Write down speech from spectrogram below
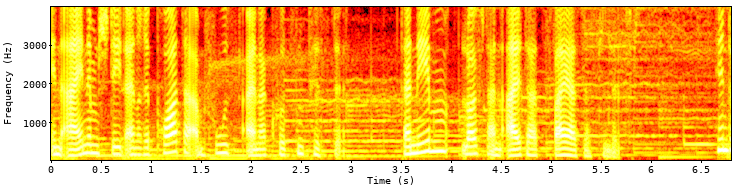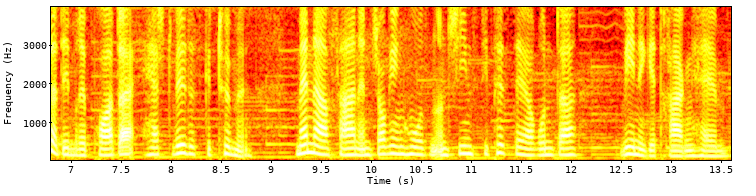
In einem steht ein Reporter am Fuß einer kurzen Piste. Daneben läuft ein alter Zweiersessellift. Hinter dem Reporter herrscht wildes Getümmel. Männer fahren in Jogginghosen und Jeans die Piste herunter, wenige tragen Helm.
